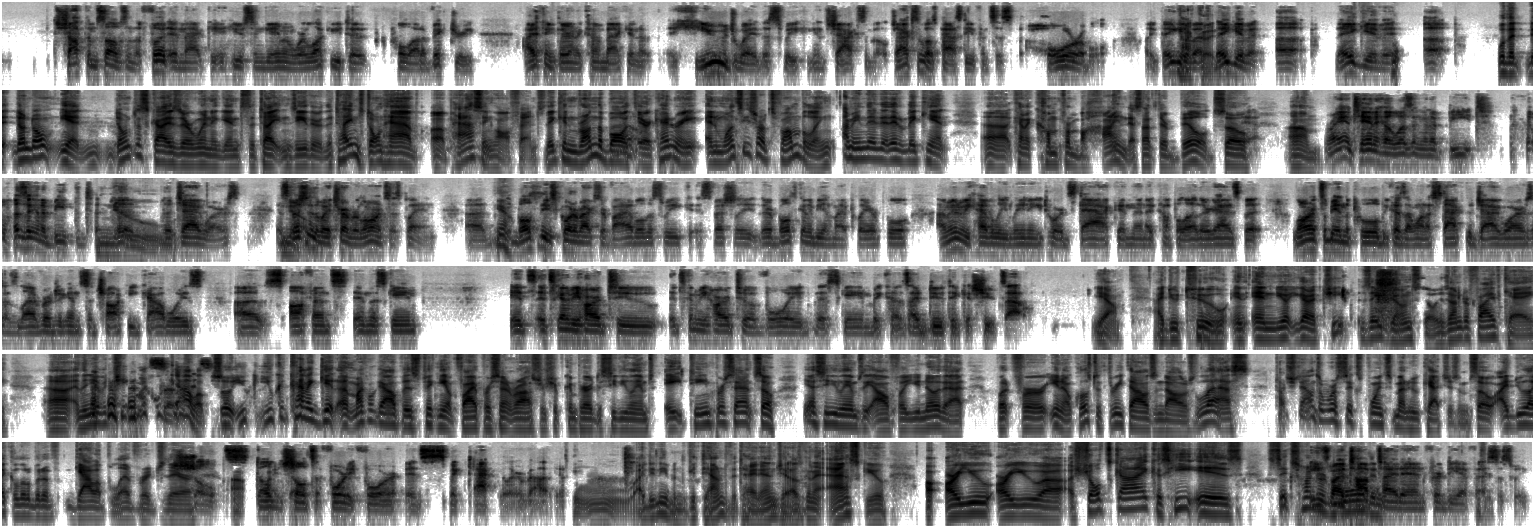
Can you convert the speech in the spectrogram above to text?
shot themselves in the foot in that Houston game, and were lucky to pull out a victory. I think they're going to come back in a, a, huge way this week against Jacksonville. Jacksonville's pass defense is horrible. Like they give up, they give it up, they give it up. Well, that don't don't yeah don't disguise their win against the Titans either. The Titans don't have a passing offense. They can run the ball no. with Derrick Henry, and once he starts fumbling, I mean they they, they can't uh, kind of come from behind. That's not their build. So yeah. um, Ryan Tannehill wasn't going to beat wasn't going to beat the, no. the, the Jaguars, especially no. the way Trevor Lawrence is playing. Uh, yeah. Both of these quarterbacks are viable this week, especially they're both going to be in my player pool. I'm going to be heavily leaning towards Dak and then a couple other guys, but Lawrence will be in the pool because I want to stack the Jaguars as leverage against a chalky Cowboys uh, offense in this game. It's it's going to be hard to it's going to be hard to avoid this game because I do think it shoots out. Yeah, I do too. And and you you got a cheap Zay Jones still. He's under 5K. Uh, and then you have a cheap Michael so Gallup. Nice. So you you could kind of get uh, Michael Gallup is picking up five percent rostership compared to CeeDee Lamb's eighteen percent. So yeah, CeeDee Lamb's the alpha, you know that. But for you know close to three thousand dollars less, touchdowns are worth six points no matter who catches them. So I do like a little bit of Gallup leverage there. Schultz, uh, Dalton Schultz at forty four is spectacular value. Ooh, I didn't even get down to the tight end yet. I was going to ask you, are you are you uh, a Schultz guy? Because he is Six hundred. He's my top than, tight end for DFS this week,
